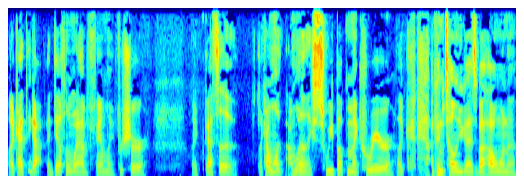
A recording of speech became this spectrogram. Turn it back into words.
Like I think I, I definitely want to have a family for sure. Like that's a like I want I want to like sweep up in my career. Like I've been telling you guys about how I want to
